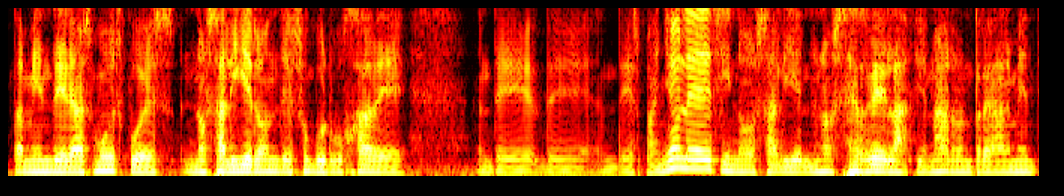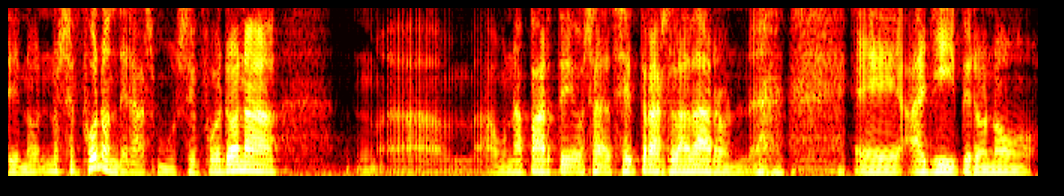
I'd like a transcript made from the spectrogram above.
también de Erasmus, pues no salieron de su burbuja de, de, españoles y no salieron, no se relacionaron realmente, no, no se fueron de Erasmus, se fueron a, a, una parte, o sea, se trasladaron allí, pero no,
